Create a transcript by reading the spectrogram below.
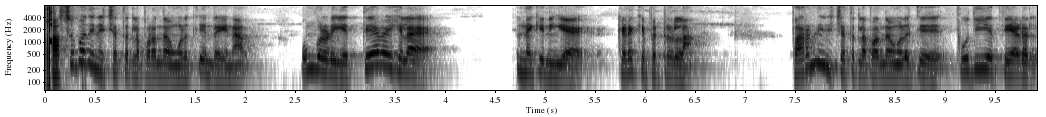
பசுபதி நட்சத்திரத்தில் பிறந்தவங்களுக்கு இன்றைய நாள் உங்களுடைய தேவைகளை இன்றைக்கி நீங்கள் கிடைக்க பெற்றுடலாம். பரணி நட்சத்திரத்தில் பிறந்தவங்களுக்கு புதிய தேடல்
